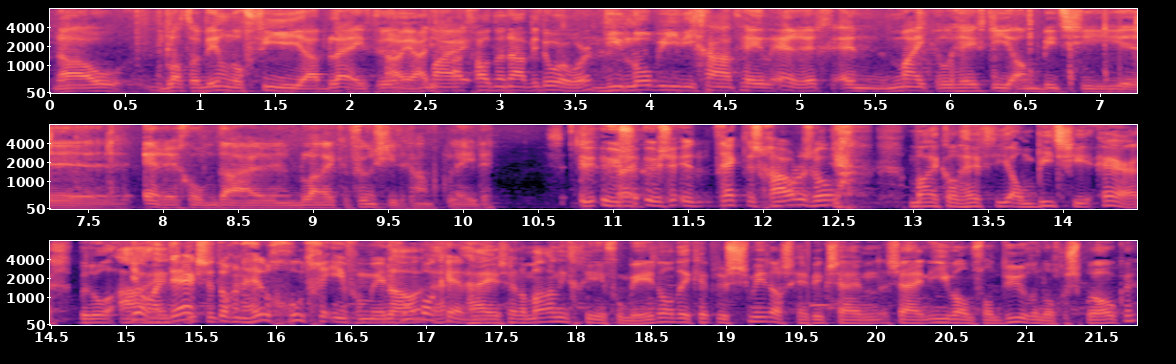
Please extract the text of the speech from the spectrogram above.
Nou, Blatter wil nog vier jaar blijven. Nou ja, die maar gaat gewoon daarna weer door, hoor. Die lobby die gaat heel erg. En Michael heeft die ambitie uh, erg om daar een belangrijke functie te gaan bekleden. U, u, u, u, trekt de schouders op. Ja, Michael heeft die ambitie erg. Ik bedoel, Johan Derksen, toch een heel goed geïnformeerde nou, voetbalkenner. Hij is helemaal niet geïnformeerd. Want ik heb dus smiddags heb ik zijn, zijn Iwan van Duren nog gesproken.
